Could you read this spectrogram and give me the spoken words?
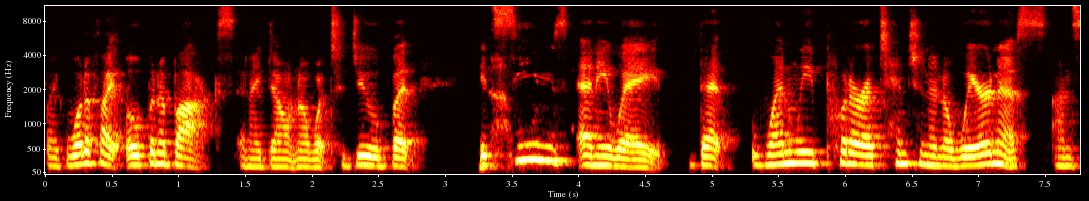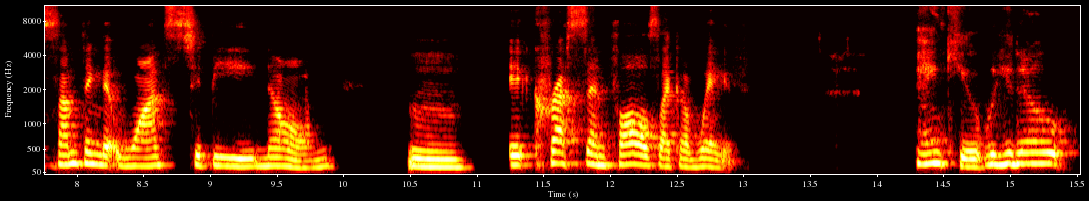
like, what if I open a box and I don't know what to do? But it yeah. seems anyway that when we put our attention and awareness on something that wants to be known, mm. it crests and falls like a wave. Thank you. Well, you know,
